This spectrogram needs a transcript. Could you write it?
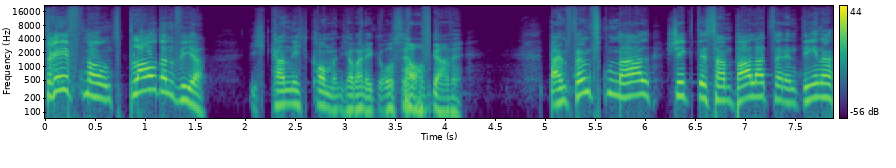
treffen wir uns, plaudern wir. Ich kann nicht kommen, ich habe eine große Aufgabe. Beim fünften Mal schickte Sambalat seinen Diener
